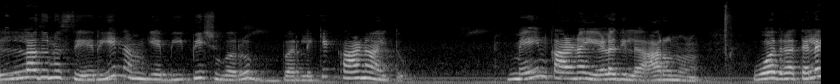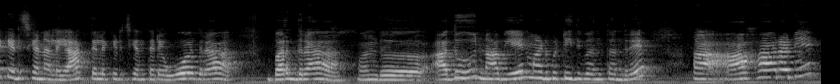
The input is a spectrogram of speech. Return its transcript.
ಎಲ್ಲದನ್ನು ಸೇರಿ ನಮಗೆ ಬಿ ಪಿ ಶುಗರು ಬರಲಿಕ್ಕೆ ಕಾರಣ ಆಯಿತು. ಮೇಯ್ನ್ ಕಾರಣ ಹೇಳೋದಿಲ್ಲ ಯಾರೂ ಹೋದ್ರ? ತಲೆ ಕೆಡಿಸ್ಕೊಳಲ್ಲ ಯಾಕೆ ತಲೆ ಕೆಡಿಸ್ಕೊಂತಾರೆ ಹೋದ್ರ? ಬರ್ದ್ರ? ಒಂದು ಅದು ನಾವು ಏನು ಮಾಡಿಬಿಟ್ಟಿದ್ದೀವಿ ಅಂತಂದರೆ ಆಹಾರನೇ,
